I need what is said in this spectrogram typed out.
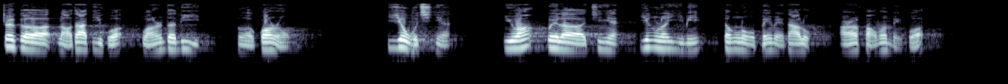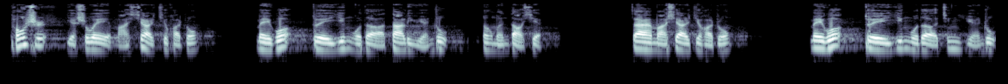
这个老大帝国往日的利益和光荣。一九五七年，女王为了纪念英伦移民登陆北美大陆而访问美国，同时也是为马歇尔计划中美国对英国的大力援助登门道谢。在马歇尔计划中。美国对英国的经济援助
